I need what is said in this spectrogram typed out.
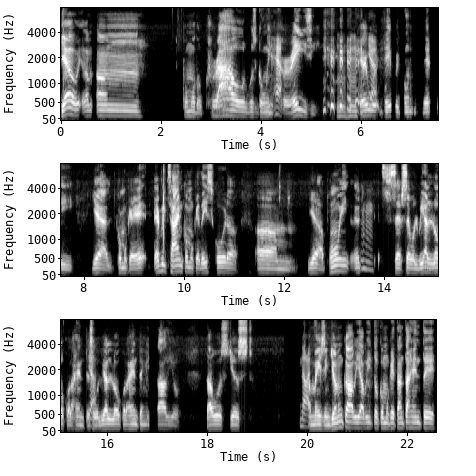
Yeah. Um. um como the crowd was going Yeah. crazy. They Yeah. were they were going literally. Yeah. Como que every time como que they scored a um yeah a point. eh, se, se volvía loco la gente, se Yeah. volvía loco la gente en el estadio. That was just amazing. Yo nunca había visto como que tanta gente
